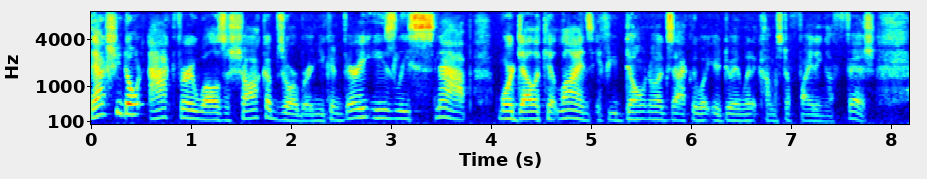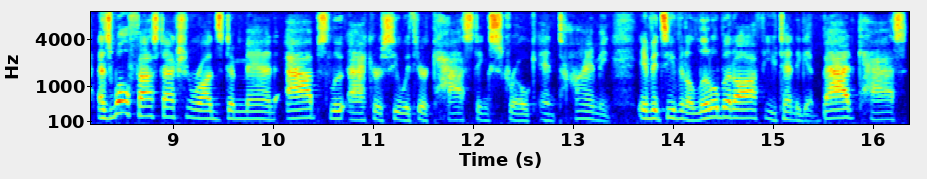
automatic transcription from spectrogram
they actually don't act very well as a shock absorber, and you can very easily snap more delicate lines if you don't know exactly what you're doing when it comes to fighting a fish. As well, fast action rods demand absolute accuracy with your casting stroke and timing. If it's even a little bit off, you tend to get bad casts,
